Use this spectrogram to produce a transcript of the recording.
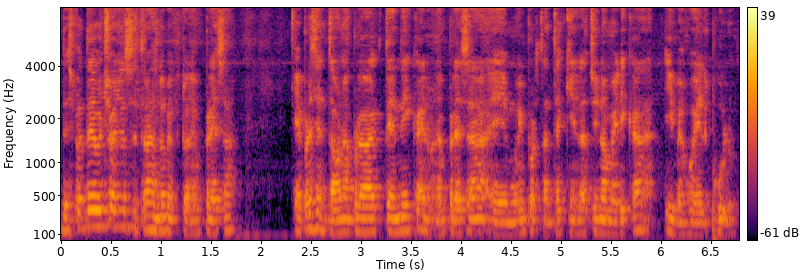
Después de 8 años estoy trabajando en mi actual empresa, he presentado una prueba técnica en una empresa eh, muy importante aquí en Latinoamérica y me fue el culo.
